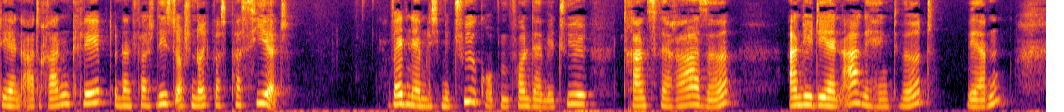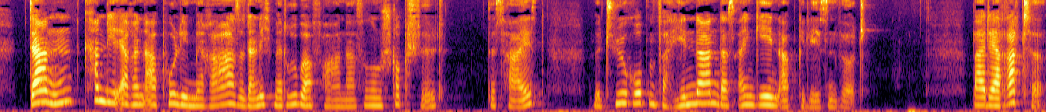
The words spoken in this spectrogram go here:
DNA dran klebt und dann siehst du auch schon direkt, was passiert. Wenn nämlich Methylgruppen von der Methyltransferase an die DNA gehängt wird, werden, dann kann die RNA-Polymerase da nicht mehr drüber fahren, da ist so ein Stoppschild. Das heißt, Methylgruppen verhindern, dass ein Gen abgelesen wird. Bei der Ratte,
